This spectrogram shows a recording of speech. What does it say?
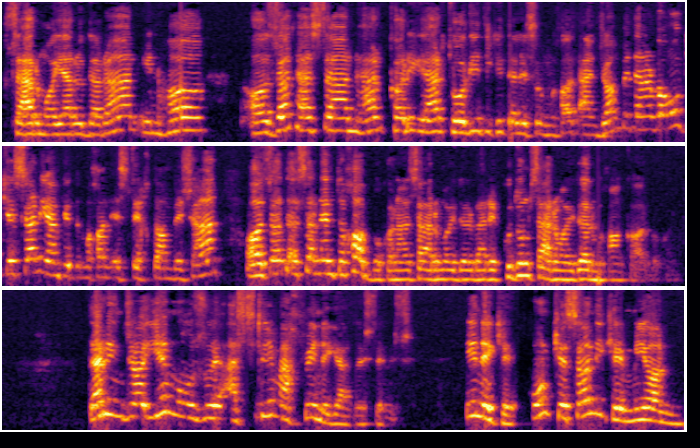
سرمایه رو دارن اینها آزاد هستن هر کاری هر تولیدی که دلشون می‌خواد انجام بدن و اون کسانی هم که می‌خوان استخدام بشن آزاد هستن انتخاب بکنن سرمایه دار برای کدوم سرمایه دار می‌خوان کار بکنن. در اینجا یه موضوع اصلی مخفی نگه داشته میشه اینه که اون کسانی که میان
